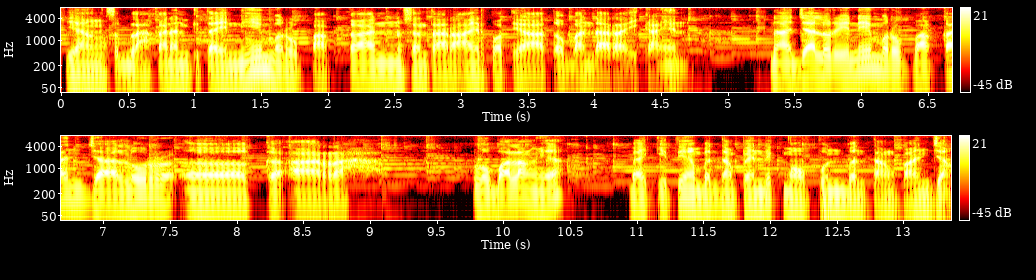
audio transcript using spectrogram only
Yang sebelah kanan kita ini merupakan Nusantara Airport ya atau Bandara IKN. Nah, jalur ini merupakan jalur uh, ke arah Pulau Balang ya. Baik itu yang bentang pendek maupun bentang panjang.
